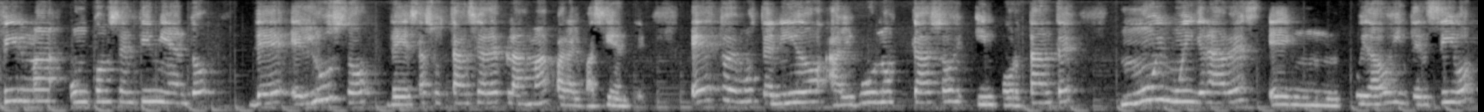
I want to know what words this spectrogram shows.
firma un consentimiento del el uso de esa sustancia de plasma para el paciente. Esto hemos tenido algunos casos importantes, muy, muy graves en cuidados intensivos,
